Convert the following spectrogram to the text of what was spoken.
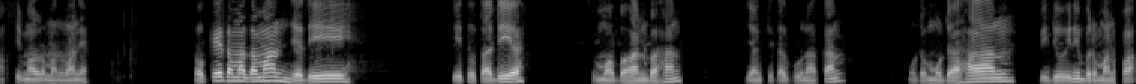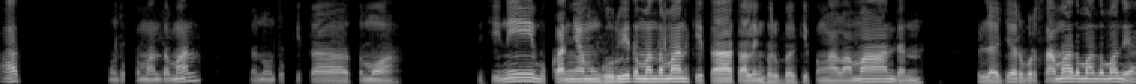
maksimal teman-teman ya. Oke teman-teman jadi itu tadi ya semua bahan-bahan yang kita gunakan mudah-mudahan video ini bermanfaat untuk teman-teman dan untuk kita semua di sini bukannya menggurui teman-teman kita saling berbagi pengalaman dan belajar bersama teman-teman ya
